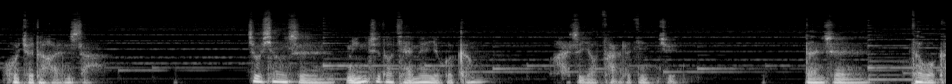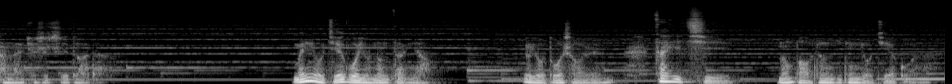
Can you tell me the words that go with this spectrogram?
会觉得很傻，就像是明知道前面有个坑，还是要踩了进去。但是在我看来却是值得的。没有结果又能怎样？又有多少人在一起能保证一定有结果呢？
